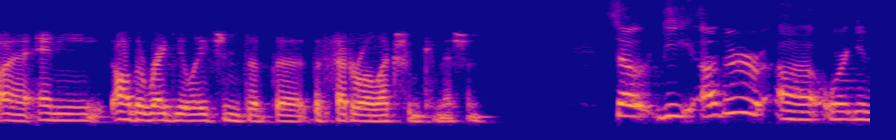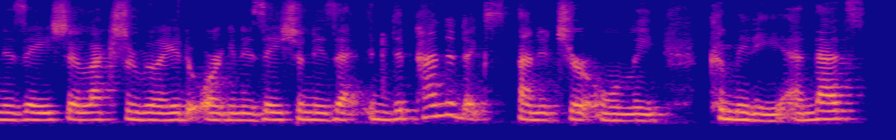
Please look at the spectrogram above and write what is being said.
uh, any all the regulations of the the Federal Election Commission. So the other uh, organization, election-related organization, is an independent expenditure only committee, and that's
